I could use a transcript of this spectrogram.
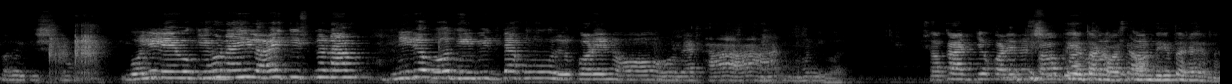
হরে কৃষ্ণ। বলিলেও কেহ নাই লয় কৃষ্ণ নাম। নিরবধি বিদ্যাকুল করেন দেখান হরিবল সকার্য করেন সব দিকে না।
